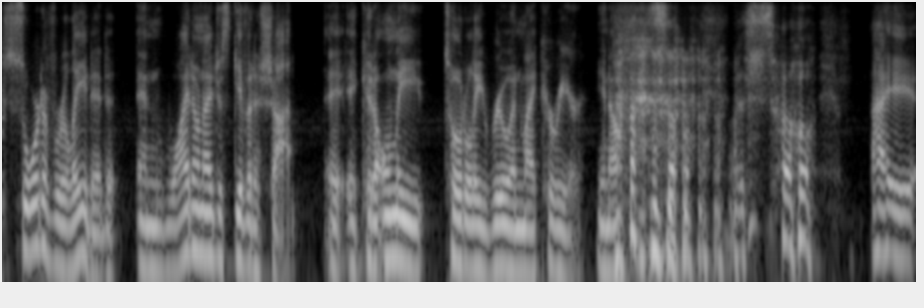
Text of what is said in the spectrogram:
sort of related, and why don't I just give it a shot? It, it could only totally ruin my career, you know? so, so I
